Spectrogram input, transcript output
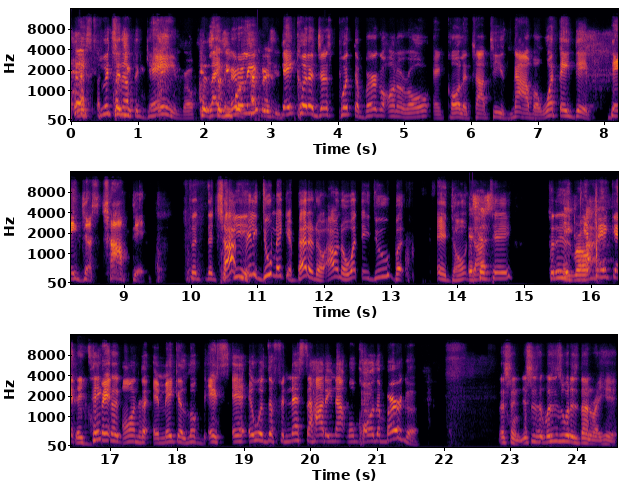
they switching up the game, bro. 'Cause- Like 'cause you put literally, they could have just put the burger on a roll and call it chopped cheese. Nah, but what they did, they just chopped it. the the chop really do make it better though. I don't know what they do, but it don't, Dante. So this is, bro. It make it They take fit the- on the and make it look. It's it, it was the finesse to how they not gonna call the burger. Listen, this is this is what is done right here.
